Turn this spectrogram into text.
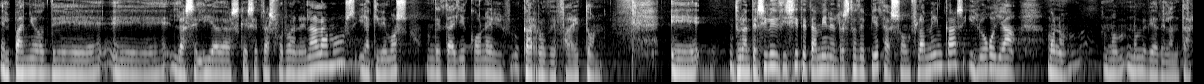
el paño de las Elíadas que se transforman en álamos y aquí vemos un detalle con el carro de Faetón. Eh, durante el siglo XVII también el resto de piezas son flamencas y luego ya, bueno, no, me voy a adelantar.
